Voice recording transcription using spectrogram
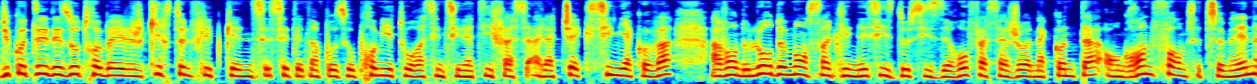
Du côté des autres Belges, Kirsten Flipkens s'était imposée au premier tour à Cincinnati face à la Tchèque Siniakova avant de lourdement s'incliner 6-2-6-0 face à Johanna Konta en grande forme cette semaine.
